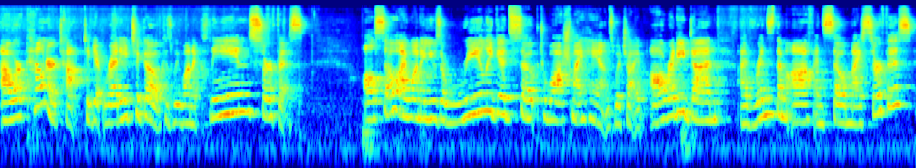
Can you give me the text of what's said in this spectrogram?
our countertop to get ready to go because we want a clean surface. Also, I want to use a really good soap to wash my hands, which I've already done. I've rinsed them off, and so my surface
